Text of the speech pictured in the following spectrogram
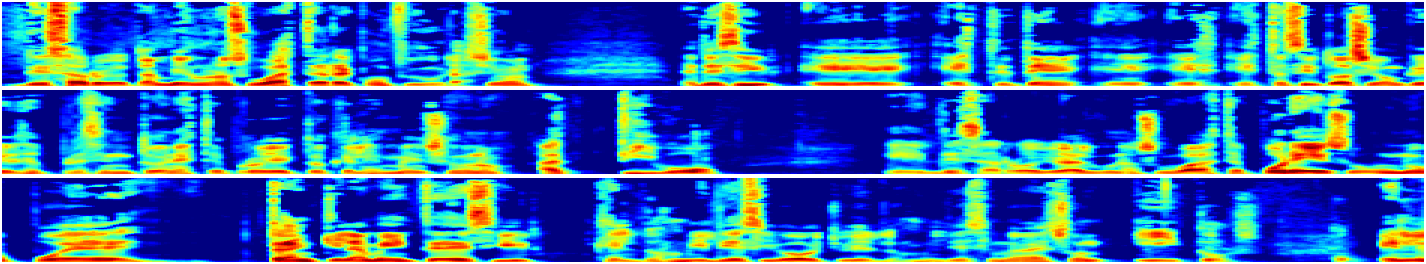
desarrolló también una subasta de reconfiguración. Es decir, eh, este te- eh, es- esta situación que se presentó en este proyecto que les menciono activó el desarrollo de alguna subasta. Por eso uno puede tranquilamente decir que el 2018 y el 2019 son hitos en el,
